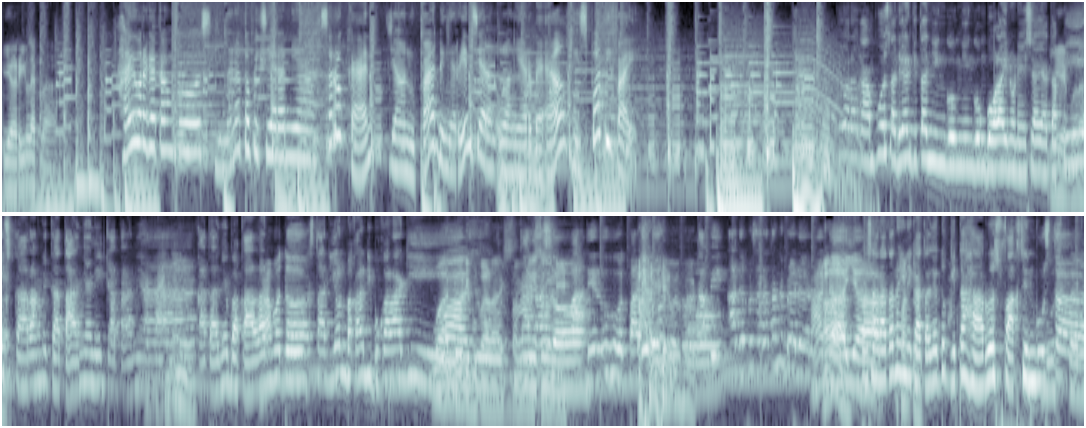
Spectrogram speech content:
iya. ya relate lah. Hai warga kampus, gimana topik siarannya? Seru kan? Jangan lupa dengerin siaran ulangnya RBL di Spotify. Kampus tadi kan kita nyinggung-nyinggung bola Indonesia ya, tapi Iya, bola. sekarang nih katanya nih katanya katanya, bakalan Apa tuh? eh, stadion bakalan dibuka lagi. Waduh, dibuka lagi. seru itu dong. Pak De Luhut, Pak De Pak De Luhut. Luhut. Tapi ada persyaratannya, brother. Ada Ah. ya. Persyaratannya Apa ini tuh? katanya tuh kita harus vaksin booster. Booster.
